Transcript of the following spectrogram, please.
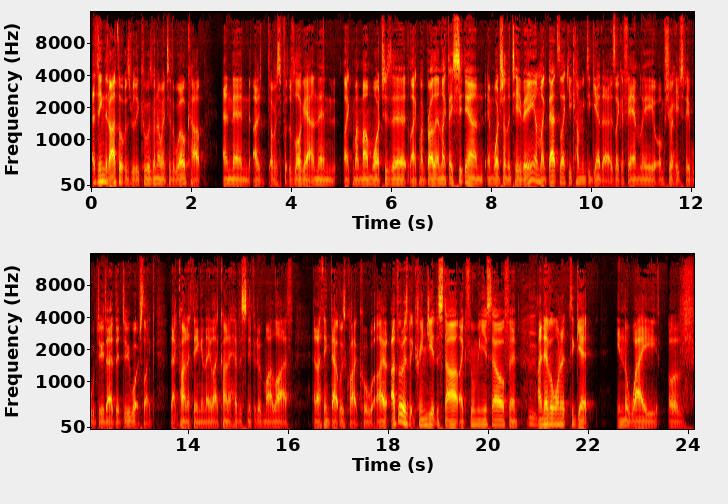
a thing that I thought was really cool is when I went to the World Cup and then I obviously put the vlog out, and then like my mum watches it, like my brother, and like they sit down and watch on the TV. I'm like, that's like you're coming together as like a family, or I'm sure heaps of people do that that do watch like that kind of thing, and they like kind of have a snippet of my life. And I think that was quite cool. I, I thought it was a bit cringy at the start, like filming yourself, and mm. I never want it to get in the way of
